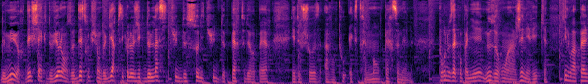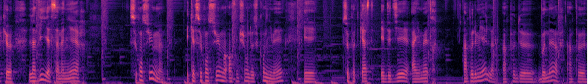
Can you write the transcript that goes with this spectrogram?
de murs, d'échecs, de violence, de destruction, de guerre psychologique, de lassitude, de solitude, de perte de repères et de choses avant tout extrêmement personnelles. Pour nous accompagner, nous aurons un générique qui nous rappelle que la vie à sa manière se consume et qu'elle se consume en fonction de ce qu'on y met et ce podcast est dédié à y mettre un peu de miel, un peu de bonheur, un peu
